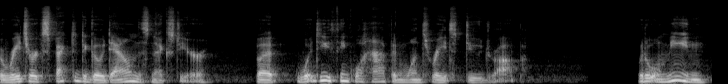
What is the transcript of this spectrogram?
The rates are expected to go down this next year, but what do you think will happen once rates do drop? What it will mean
